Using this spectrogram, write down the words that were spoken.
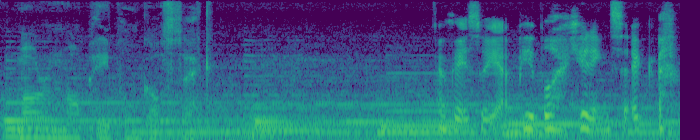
More and more people got sick. Okay, so yeah, people are getting sick.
